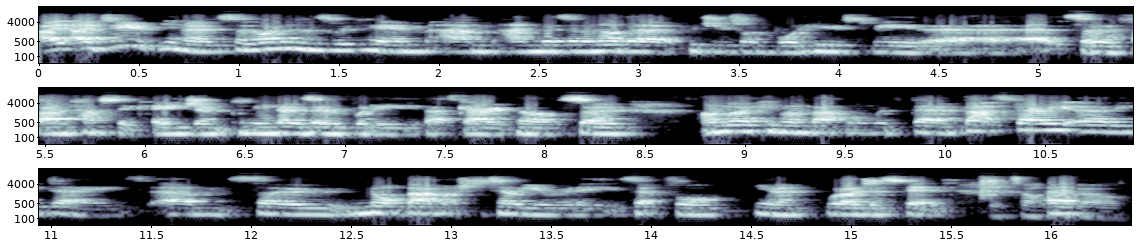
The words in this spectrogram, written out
I do, you know, so one of them's with him, um, and there's another producer on board who used to be uh, sort of a fantastic agent, and he knows everybody. That's Gary Pearl. So I'm working on that one with them. That's very early days, um, so not that much to tell you really, except for you know what I just did. It's on the Um, go.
